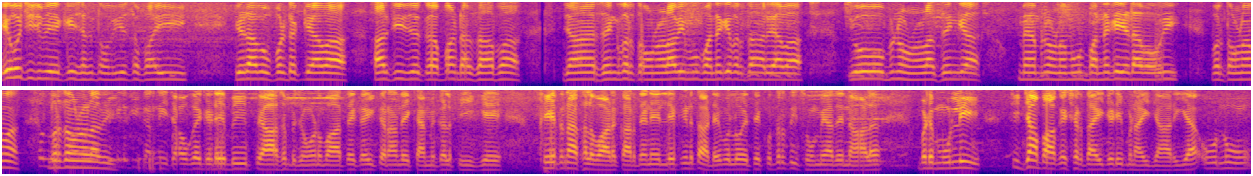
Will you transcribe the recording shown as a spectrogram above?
ਇਹੋ ਚੀਜ਼ ਵੇਖ ਕੇ ਸੰਗਤ ਆਉਂਦੀ ਹੈ ਸਫ਼ਾਈ ਜਿਹੜਾ ਵਾ ਉੱਪਰ ਟੱਕਿਆ ਵਾ ਹਰ ਚੀਜ਼ ਦਾ ਭਾਂਡਾ ਸਾਫ਼ ਆ। ਜਾਂ ਸਿੰਘ ਵਰਤਾਉਣ ਵਾਲਾ ਵੀ ਮੂੰਹ ਬੰਨ ਕੇ ਵਰਤਾ ਰਿਹਾ ਵਾ ਜੋ ਬਣਾਉਣ ਵਾਲਾ ਸਿੰਘ ਆ ਮੈਂ ਬਣਾਉਣਾ ਮੂੰਹ ਬੰਨ ਕੇ ਜਿਹੜਾ ਵਾ ਉਹ ਵੀ ਵਰਤਾਉਣਾ ਵਾ ਵਰਤਾਉਣ ਵਾਲਾ ਵੀ। ਅਪੀਲ ਕੀ ਕਰਨੀ ਚਾਹੋਗੇ ਜਿਹੜੇ ਵੀ ਪਿਆਸ ਬੁਝਾਉਣ ਵਾਸਤੇ ਕਈ ਤਰ੍ਹਾਂ ਦੇ ਕੈਮੀਕਲ ਪੀ ਕੇ ਸਿਹਤ ਨਾਲ ਖਲਵਾੜ ਕਰਦੇ ਨੇ ਲੇਕਿਨ ਤੁਹਾਡੇ ਵੱਲੋਂ ਇੱਥੇ ਕੁਦਰਤੀ ਸੋਮਿਆਂ ਦੇ ਨਾਲ ਬੜਮੂਲੀ ਚੀਜ਼ਾਂ ਪਾ ਕੇ ਸ਼ਰਦਾਈ ਜਿਹੜੀ ਬਣਾਈ ਜਾ ਰਹੀ ਆ ਉਹਨੂੰ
